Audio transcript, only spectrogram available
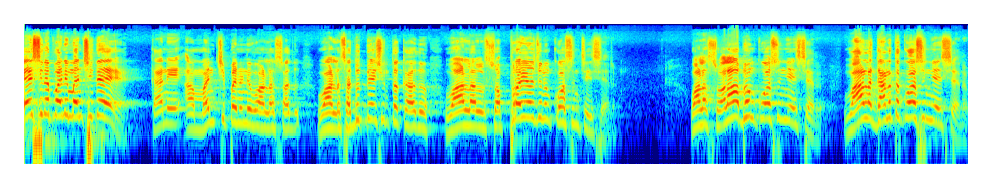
చేసిన పని మంచిదే కానీ ఆ మంచి పనిని వాళ్ళ సదు వాళ్ళ సదుద్దేశంతో కాదు వాళ్ళ స్వప్రయోజనం కోసం చేశారు. వాళ్ళ స్వలాభం కోసం చేశారు. వాళ్ళ ఘనత కోసం చేశారు.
